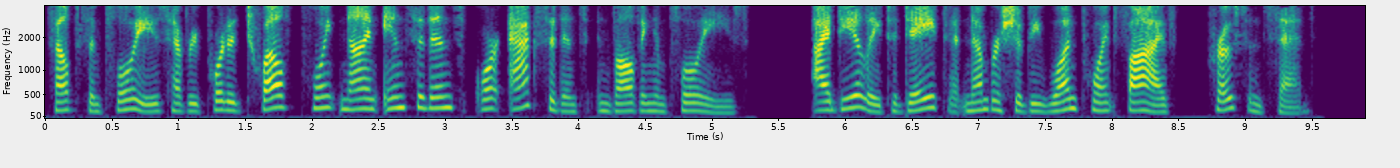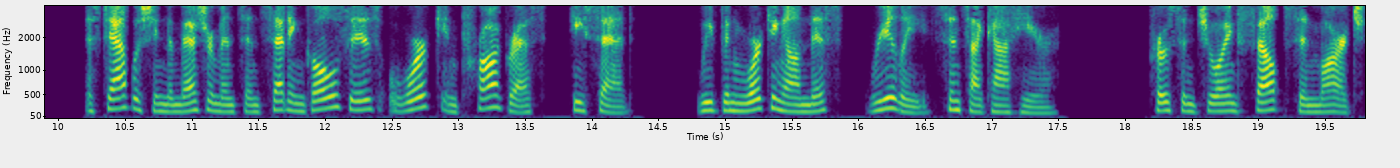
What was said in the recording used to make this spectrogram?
FELPS employees have reported 12.9 incidents or accidents involving employees. Ideally, to date, that number should be 1.5, Croson said. Establishing the measurements and setting goals is work in progress, he said. We've been working on this, really, since I got here. Croson joined FELPS in March.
